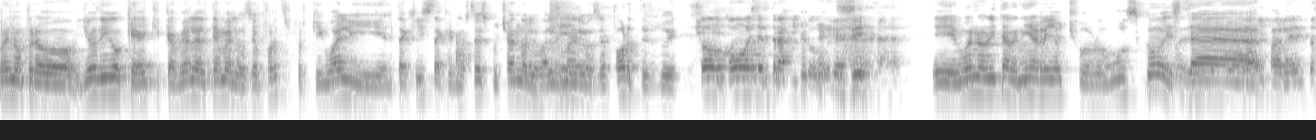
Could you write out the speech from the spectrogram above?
Bueno, pero yo digo que hay que cambiarle al tema de los deportes porque igual y el taxista que nos está escuchando le vale Sí. más los deportes, güey. ¿Cómo, ¿Cómo es el tráfico, güey? Sí. Eh, bueno, ahorita Avenida Río Churubusco está Tráfico para lento.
